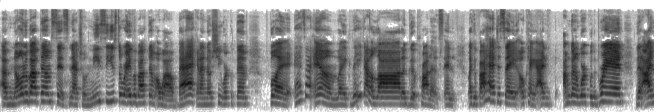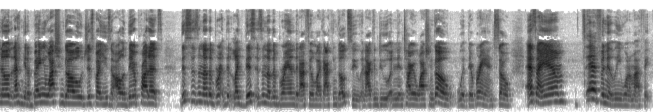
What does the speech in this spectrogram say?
I've known about them since NaturalNeicy used to rave about them a while back, and I know she worked with them but as I am, like they got a lot of good products. And like if I had to say, okay, I I'm gonna work with a brand that I know that I can get a bang and wash and go just by using all of their products, this is another brand that like this is another brand that I feel like I can go to and I can do an entire wash and go with their brand. So as I am, definitely one of my favorite.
